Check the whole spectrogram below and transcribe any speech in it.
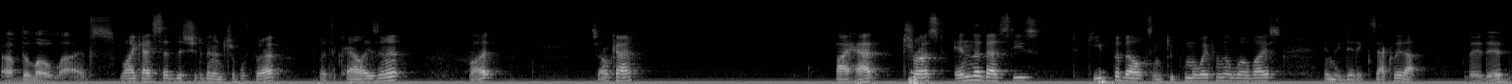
of the Low Lives. Like I said, this should have been a triple threat with the Crowleys in it, but it's okay. I had trust in the besties to keep the belts and keep them away from the lowlifes, and they did exactly that. They did.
